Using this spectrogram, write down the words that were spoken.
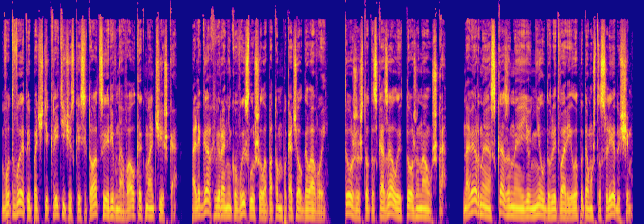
Вот в этой почти критической ситуации ревновал, как мальчишка. Олигарх Веронику выслушал, а потом покачал головой. Тоже что-то сказал и тоже на ушко. Наверное, сказанное ее не удовлетворило, потому что следующим,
